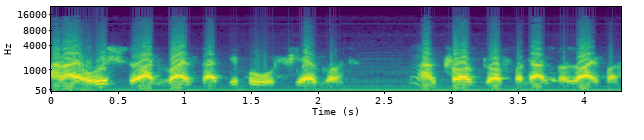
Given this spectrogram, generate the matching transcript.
And I wish to advise that people will fear God and trust God for that survival.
